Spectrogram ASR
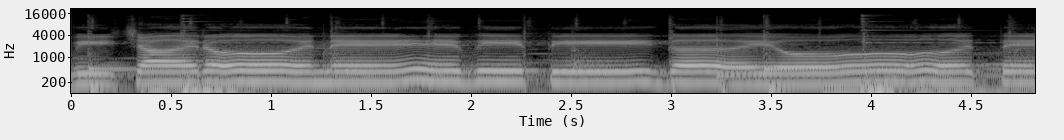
विचारो ने वीती गयो ते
